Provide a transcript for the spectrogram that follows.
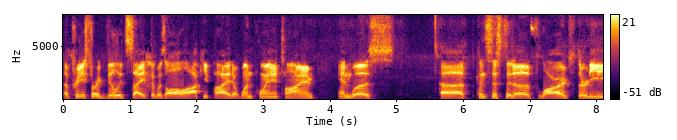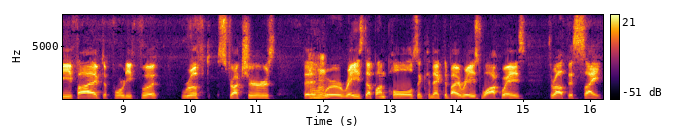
a prehistoric village site that was all occupied at one point in time and was uh, consisted of large 35 to 40 foot roofed structures that mm-hmm. were raised up on poles and connected by raised walkways throughout this site.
